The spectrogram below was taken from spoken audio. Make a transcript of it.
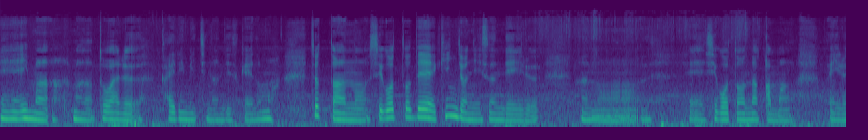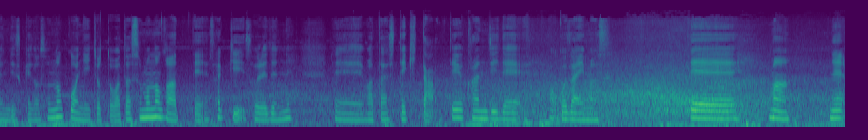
えー、今、まあ、とある帰り道なんですけれどもちょっとあの仕事で近所に住んでいるあのえ、仕事仲間がいるんですけどその子にちょっと渡すものがあってさっきそれでね、えー、渡してきたっていう感じでございます。でまあね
